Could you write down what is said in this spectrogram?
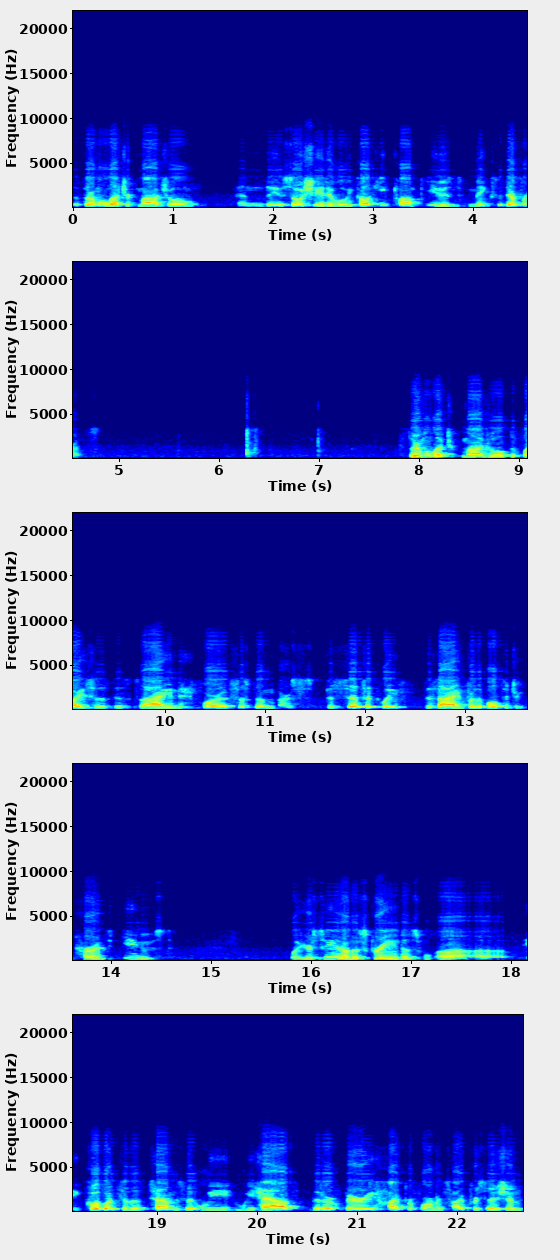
the thermoelectric module and the associated what we call heat pump used makes a difference. Thermoelectric module devices designed for a system are specifically designed for the voltage and currents used. What you're seeing on the screen is uh, uh, equivalent to the TEMS that we, we have that are very high performance, high precision,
